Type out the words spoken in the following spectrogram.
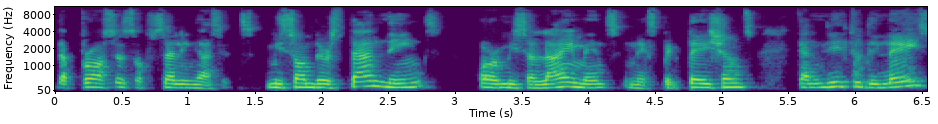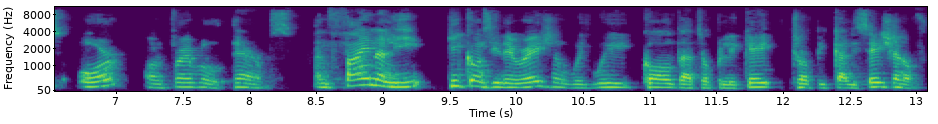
the process of selling assets. Misunderstandings or misalignments in expectations can lead to delays or unfavorable terms. And finally, key consideration, which we call the tropicalization of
